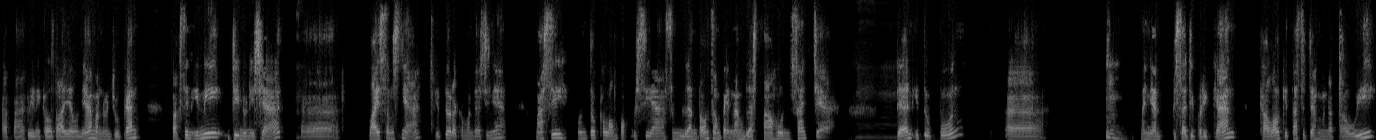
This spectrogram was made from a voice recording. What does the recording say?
apa clinical trialnya menunjukkan vaksin ini di Indonesia uh, license-nya itu rekomendasinya masih untuk kelompok usia 9 tahun sampai 16 tahun saja. Hmm. Dan itu pun uh, hanya bisa diberikan kalau kita sudah mengetahui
